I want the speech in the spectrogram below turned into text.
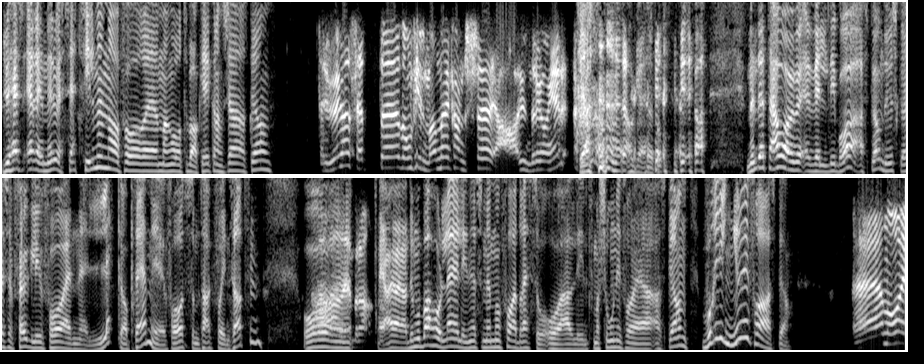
Du, har- jeg regner med du har sett filmen nå for eh, mange år tilbake, kanskje, Asbjørn? Jeg tror jeg har sett eh, de filmene kanskje ja, 100 ganger. Ja, ok. ja. Men dette her var veldig bra. Asbjørn, du skal selvfølgelig få en lekker premie for oss som takk for innsatsen. Og, Ja, det er bra. Ja, ja, Du må bare holde ei linje, så vi må få adresse og all informasjon fra deg, Asbjørn. Hvor ringer du ifra, Asbjørn? Eh, nå er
